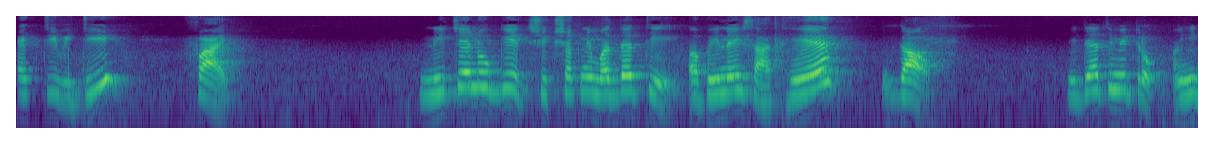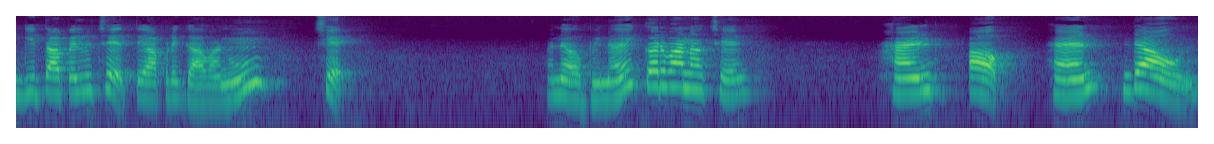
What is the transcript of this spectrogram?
એક્ટિવિટી ફાઇવ નીચેનું ગીત શિક્ષકની મદદથી અભિનય સાથે ગાઓ. વિદ્યાર્થી મિત્રો, અહીં ગીત આપેલું છે, તે આપણે ગાવાનું છે. અને અભિનય કરવાના છે. હેન્ડ અપ હેન્ડ ડાઉન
